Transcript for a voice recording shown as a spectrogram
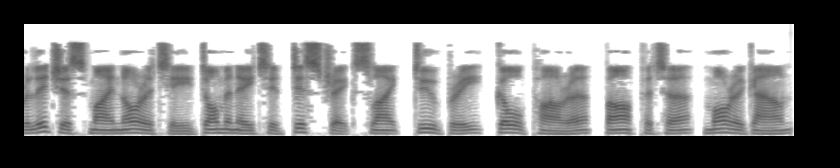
Religious minority-dominated districts like Dhubri, Goalpara, Barpeta, Morigaon,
